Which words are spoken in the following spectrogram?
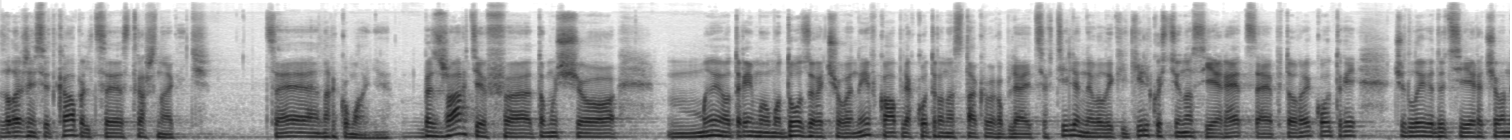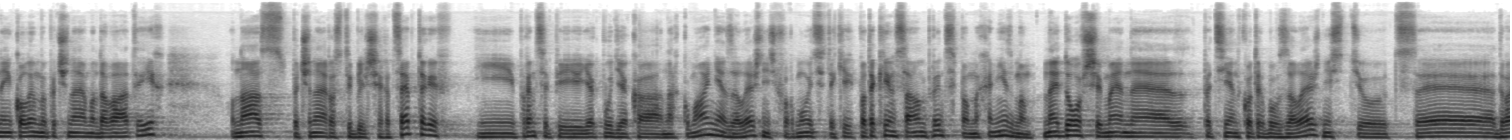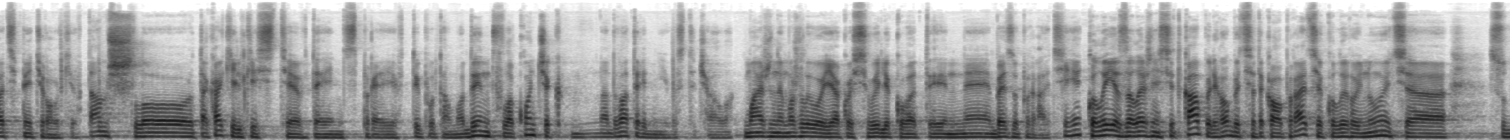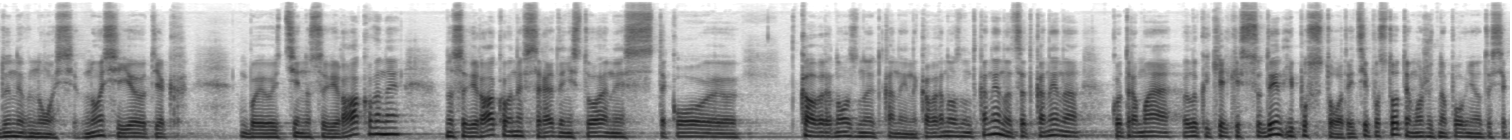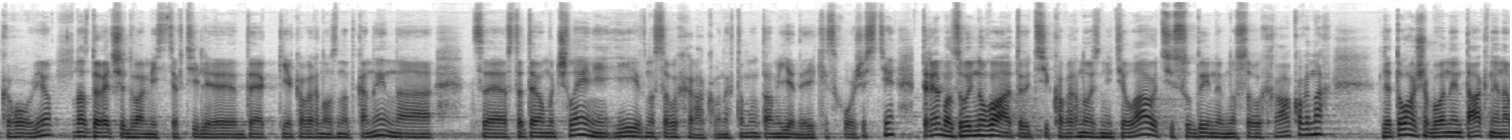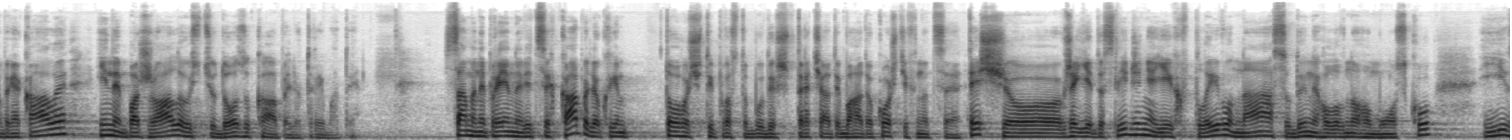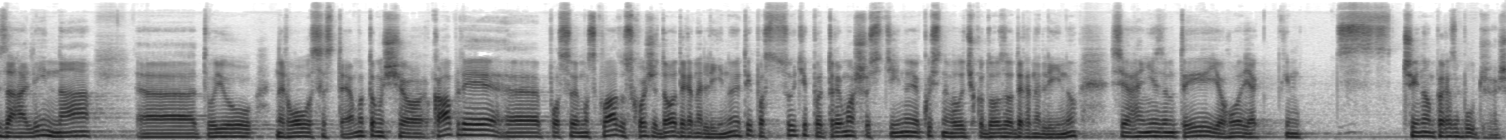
Залежність від капель це страшна річ. Це наркоманія. Без жартів, е, тому що ми отримуємо дозу речовини в каплях, котра у нас так виробляється в тілі, невеликій кількості. У нас є рецептори, котрі чутливі до цієї речовини. І коли ми починаємо давати їх, у нас починає рости більше рецепторів. І, в принципі, як будь-яка наркоманія, залежність формується такі, по таким самим принципам, механізмам. Найдовший мене пацієнт, котрий був залежністю, це 25 років. Там йшло така кількість в день спреїв, типу там один флакончик на 2-3 дні вистачало. Майже неможливо якось вилікувати не без операції. Коли є залежність від капель, робиться така операція, коли руйнуються судини в носі. В носі є от як би ці носові раковини. Носові раковини всередині створені з такої кавернозної тканини. Кавернозна тканина це тканина, котра має велику кількість судин і пустоти. І ці пустоти можуть наповнюватися кров'ю. У нас, до речі, два місця в тілі, де є кавернозна тканина. Це в статевому члені і в носових раковинах, тому там є деякі схожості. Треба зруйнувати ці кавернозні тіла, ці судини в носових раковинах. Для того, щоб вони так не набрякали і не бажали ось цю дозу капель отримати. Саме неприємне від цих капель, окрім того, що ти просто будеш втрачати багато коштів на це, те, що вже є дослідження їх впливу на судини головного мозку і взагалі на е, твою нервову систему, тому що каплі е, по своєму складу схожі до адреналіну, і ти по суті отримаєш постійно якусь невеличку дозу адреналіну. Свій організм ти його яким чином перезбуджуєш.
